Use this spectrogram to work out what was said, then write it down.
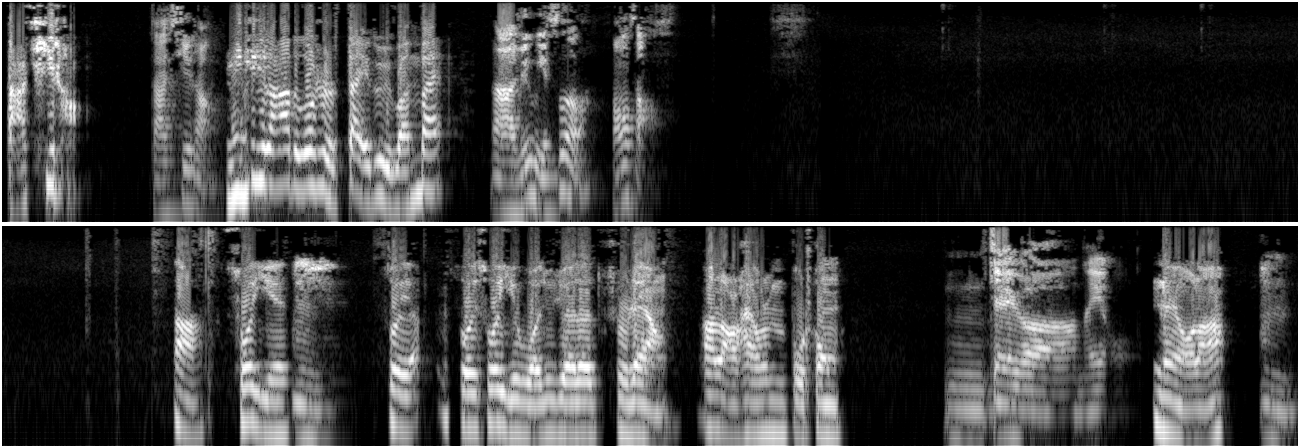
打七场，打七场尼基拉德是带队完败，啊，零比四嘛，狂扫。啊，所以嗯所以所以所以我就觉得是这样。安老师还有什么补充？嗯，这个没有。没有了啊。嗯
